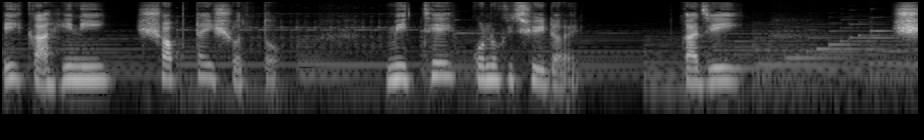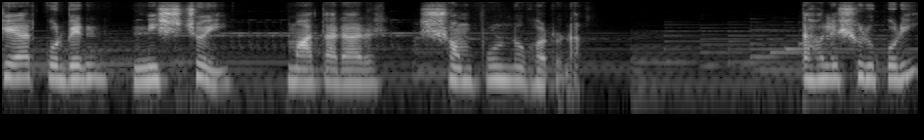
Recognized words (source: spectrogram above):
এই কাহিনী সবটাই সত্য। মিথ্যে কোনো কিছুই নয়। কাজেই শেয়ার করবেন নিশ্চয়ই মা তারার সম্পূর্ণ ঘটনা। তাহলে শুরু করি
